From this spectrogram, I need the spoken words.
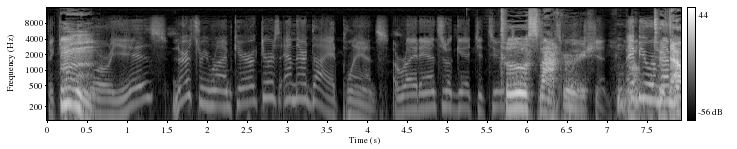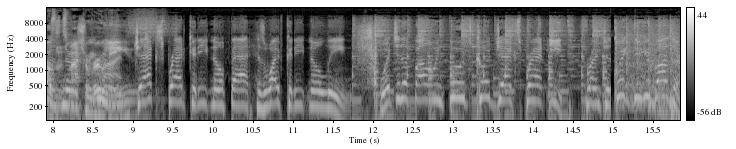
The category is nursery rhyme characters and their diet plans. A right answer will get you two. Two points for this smackers. Maybe you remember this nursery rhyme. Jack Sprat could eat no fat, his wife could eat no lean. Which of the following foods could Jack Sprat eat? French. Quick, do your buzzer.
